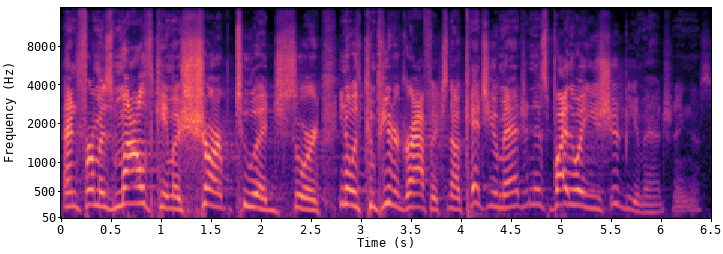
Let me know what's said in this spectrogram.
and from his mouth came a sharp two edged sword. You know, with computer graphics now, can't you imagine this? By the way, you should be imagining this.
